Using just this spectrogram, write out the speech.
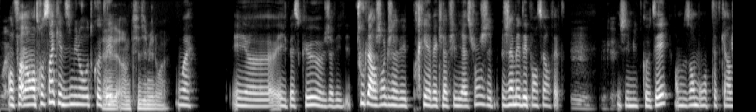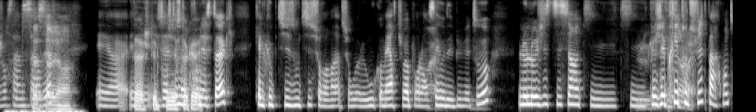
Ouais. Enfin, non, entre 5 et 10 000 euros de côté. un petit 10 000, ouais. Ouais. Et, euh, et parce que euh, j'avais tout l'argent que j'avais pris avec l'affiliation, j'ai jamais dépensé en fait. J'ai mis de côté en me disant, bon, peut-être qu'un jour ça va me Ça servir. servira. Et, euh, et- acheté j'ai acheté premier mon stock avec. premier stock, quelques petits outils sur, euh, sur le WooCommerce, tu vois, pour lancer au début et tout. Le logisticien qui, qui, Le que j'ai pris tout de suite, par contre,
